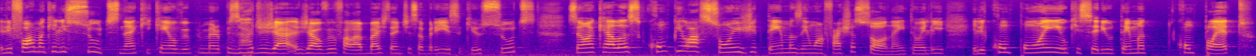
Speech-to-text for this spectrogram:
ele forma aqueles suits, né, que quem ouviu o primeiro episódio já, já ouviu falar bastante sobre isso, que os suits são aquelas compilações de temas em uma faixa só, né? Então ele, ele compõe o que seria o tema completo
